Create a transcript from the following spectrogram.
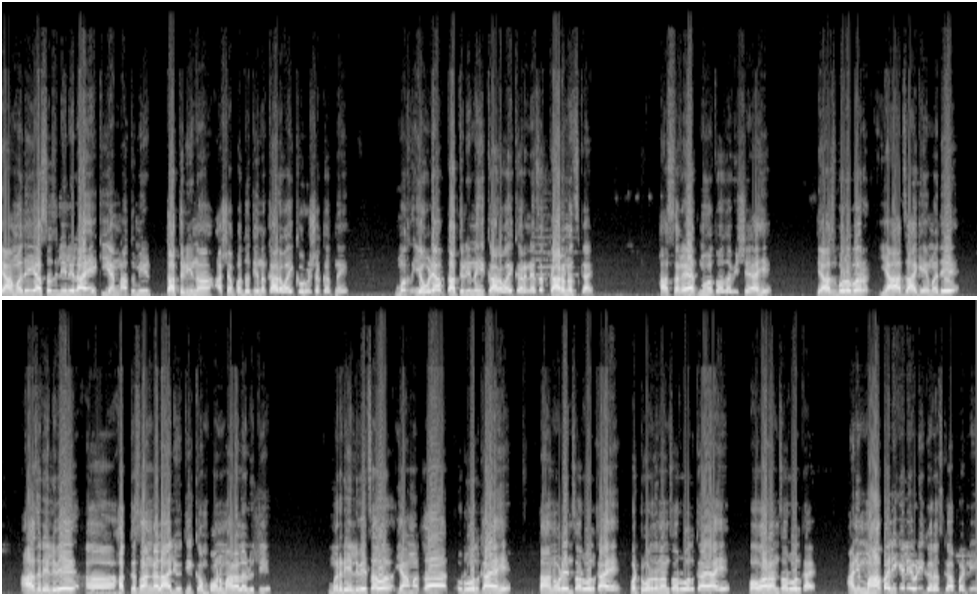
त्यामध्येही असंच लिहिलेलं आहे की यांना तुम्ही तातडीनं अशा पद्धतीनं कारवाई करू शकत नाही. मग एवढ्या तातडीनं ही कारवाई करण्याचं कारणच काय? हा सगळ्यात महत्त्वाचा विषय आहे. त्याचबरोबर ह्या जागेमध्ये आज रेल्वे हक्क सांगायला आली होती कंपाऊंड मारायला आली होती. मग रेल्वेचा व यामधला रोल काय आहे? तानोडेंचा रोल काय आहे? पटवर्धनांचा रोल काय आहे? पवारांचा रोल काय? आणि महापालिकेला एवढी गरज का पडली?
